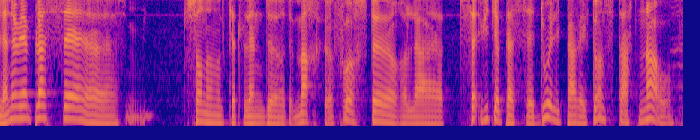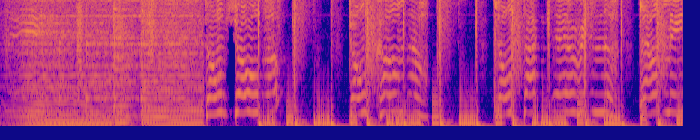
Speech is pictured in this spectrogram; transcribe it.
La neuvième place, c'est euh, 194 Lander de Mark Forster. La huitième place, c'est Dua Lipa avec Don't Start Now. Don't show up, don't come out, don't start caring about me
